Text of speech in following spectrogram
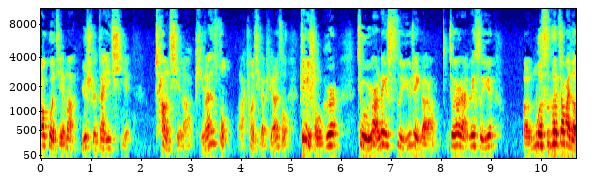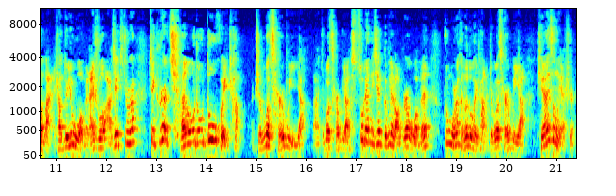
要过节嘛，于是在一起唱起了平安颂啊，唱起了平安颂。这首歌就有点类似于这个，就有点类似于，呃，莫斯科郊外的晚上。对于我们来说啊，这就是说这歌全欧洲都会唱，只不过词儿不一样啊，只不过词儿不一样。苏联那些革命老歌，我们中国人很多都会唱，只不过词儿不一样。平安颂也是，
